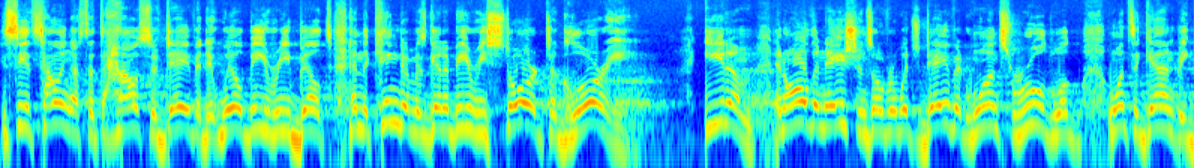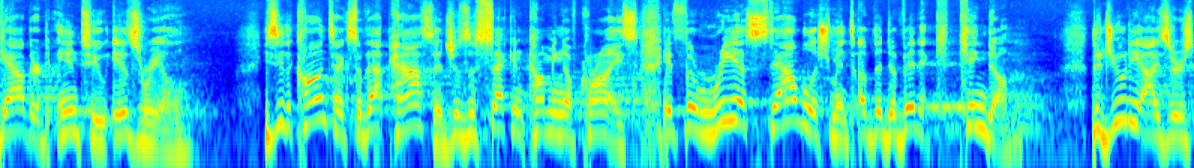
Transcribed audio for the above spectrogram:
You see, it's telling us that the house of David, it will be rebuilt and the kingdom is going to be restored to glory. Edom and all the nations over which David once ruled will once again be gathered into Israel. You see, the context of that passage is the second coming of Christ. It's the reestablishment of the Davidic kingdom. The Judaizers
